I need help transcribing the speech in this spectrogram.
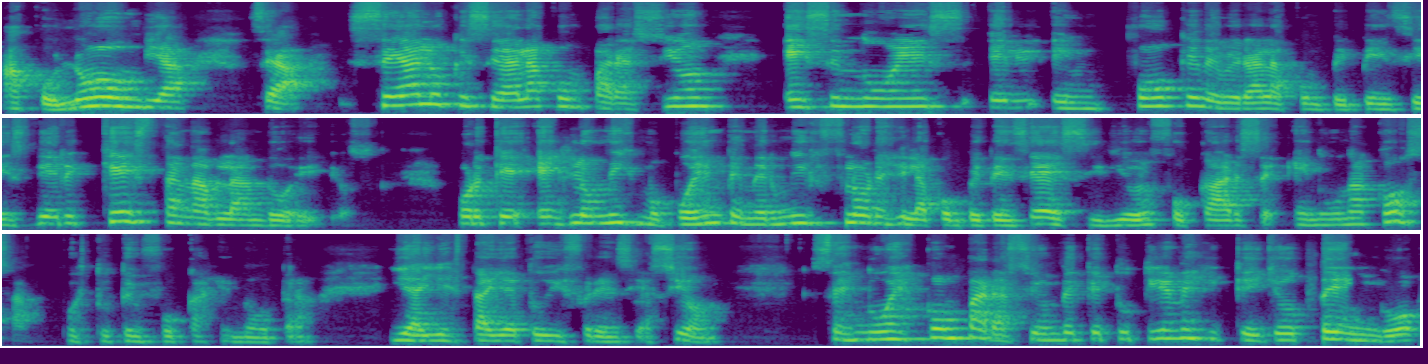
a Colombia. O sea, sea lo que sea la comparación, ese no es el enfoque de ver a la competencia, es ver qué están hablando ellos. Porque es lo mismo, pueden tener mil flores y la competencia decidió enfocarse en una cosa, pues tú te enfocas en otra. Y ahí está ya tu diferenciación. Entonces, no es comparación de que tú tienes y que yo tengo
